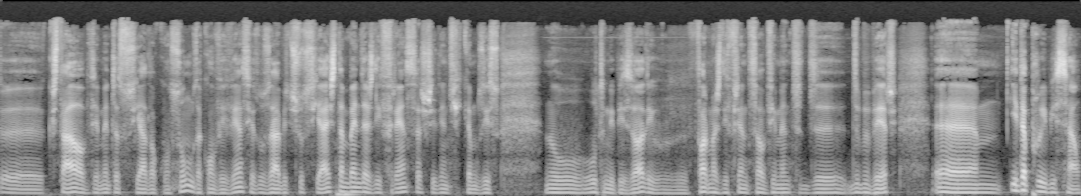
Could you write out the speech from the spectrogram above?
uh, que está obviamente associado ao consumo, da convivência, dos hábitos sociais, também das diferenças, identificamos isso no último episódio, formas diferentes, obviamente, de, de beber uh, e da proibição.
